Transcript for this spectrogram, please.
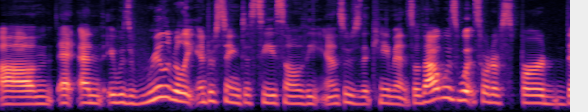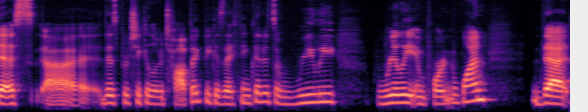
Um, and, and, it was really, really interesting to see some of the answers that came in. So that was what sort of spurred this uh, this particular topic because I think that it's a really, really important one. That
